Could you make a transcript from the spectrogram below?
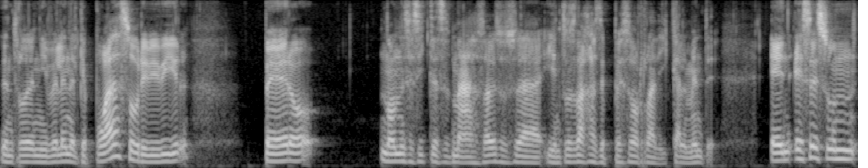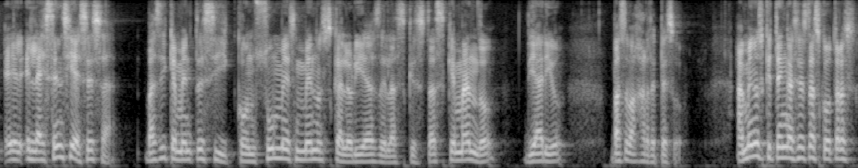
dentro del nivel en el que puedas sobrevivir, pero no necesites más, ¿sabes? O sea, y entonces bajas de peso radicalmente. En, es un, la esencia es esa. Básicamente, si consumes menos calorías de las que estás quemando diario, vas a bajar de peso. A menos que tengas estas otras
